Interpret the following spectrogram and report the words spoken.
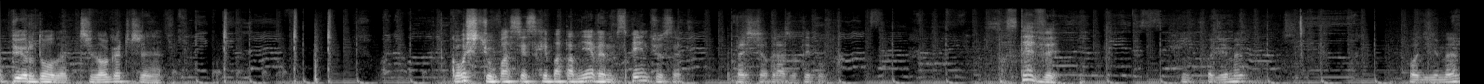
O pierdolę, czy loga, czy nie? Gościu, was jest chyba tam, nie wiem, z 500. Weźcie od razu typów. Zastewy! Wchodzimy. Wchodzimy.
